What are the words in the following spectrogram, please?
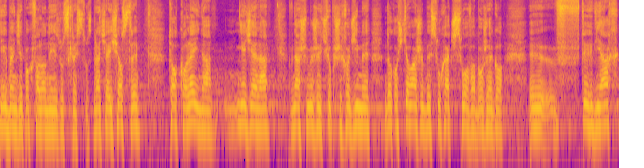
Niech będzie pochwalony Jezus Chrystus. Bracia i siostry, to kolejna niedziela w naszym życiu. Przychodzimy do kościoła, żeby słuchać Słowa Bożego. Y, W tych dniach,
